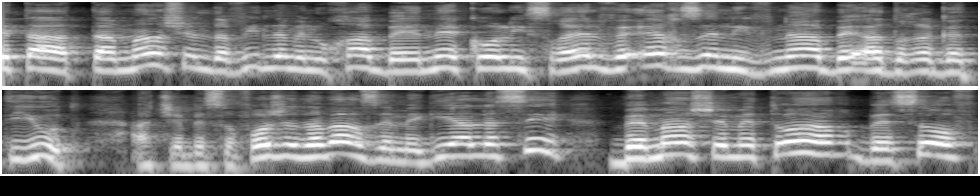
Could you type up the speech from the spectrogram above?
את ההתאמה של דוד למלוכה בעיני כל ישראל ואיך זה נבנה בהדרגתיות, עד שבסופו של דבר זה מגיע לשיא במה שמתואר בסוף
